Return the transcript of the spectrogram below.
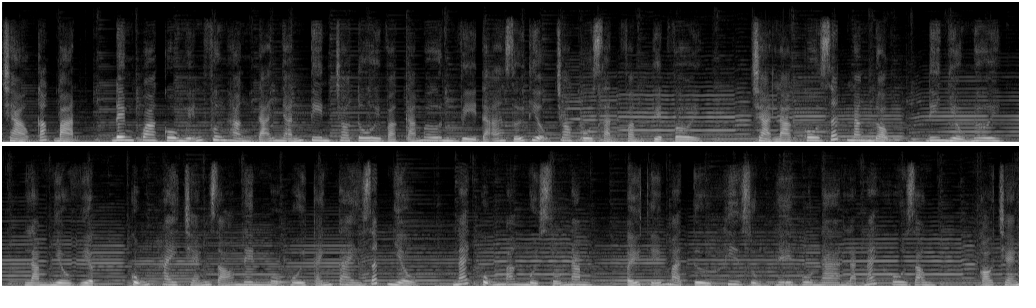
chào các bạn, đêm qua cô Nguyễn Phương Hằng đã nhắn tin cho tôi và cảm ơn vì đã giới thiệu cho cô sản phẩm tuyệt vời. Chả là cô rất năng động, đi nhiều nơi, làm nhiều việc, cũng hay chém gió nên mồ hôi cánh tay rất nhiều, nách cũng mang mùi số năm. Ấy thế mà từ khi dùng Hehona là nách khô rong, có chém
